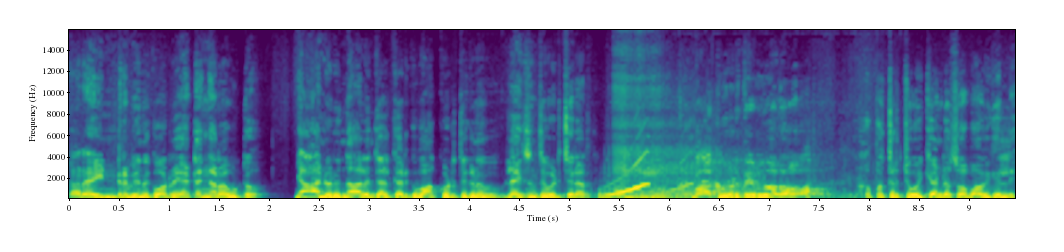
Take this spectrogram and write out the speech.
സാറേ ഇന്റർവ്യൂ എന്നൊക്കെ പറഞ്ഞ എട്ടങ്ങാറാവൂട്ടോ ഞാനൊരു നാലഞ്ച് ആൾക്കാർക്ക് വാക്ക് കൊടുത്തേക്കണ് ലൈസൻസ് മേടിച്ചു വാക്ക് കൊടുത്തേ ഉള്ളൂ അതോ? അപ്പൊ ഇത്ര ചോദിക്കാണ്ട സ്വാഭാവികല്ലേ?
